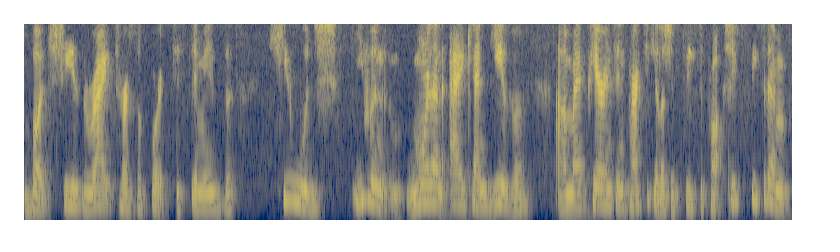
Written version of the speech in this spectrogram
but she's right. Her support system is huge, even more than I can give. Uh, my parents, in particular, she speaks to she speaks to them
